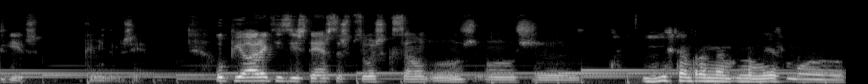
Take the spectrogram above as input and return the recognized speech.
seguir o caminho da magia. O pior é que existem estas pessoas que são uns. uns uh... E isto entra no, no mesmo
